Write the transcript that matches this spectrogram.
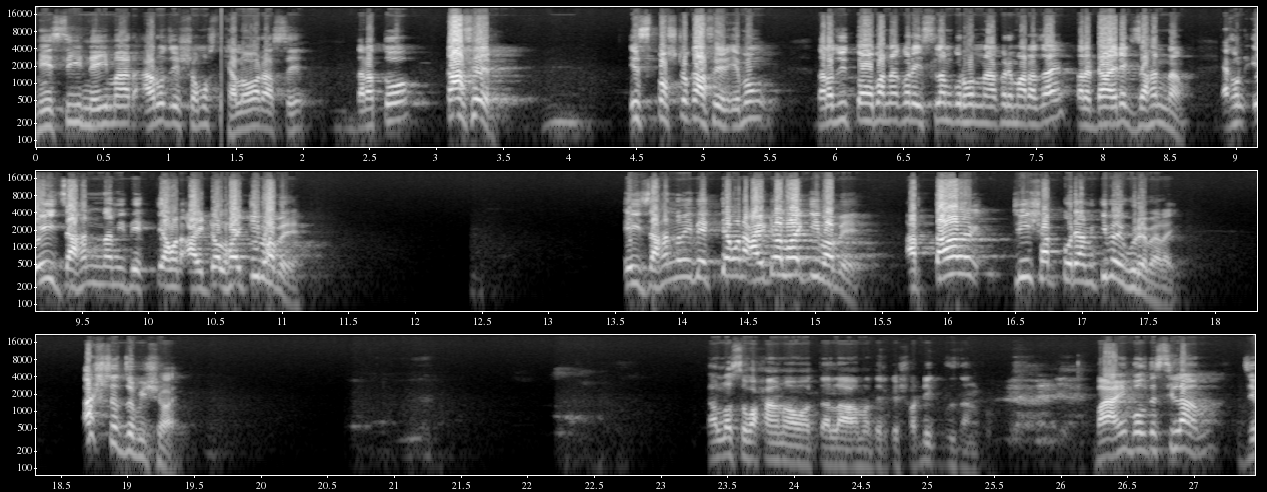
মেসি, নেইমার, আরও যে সমস্ত খেলোয়াড় আছে, তারা তো কাফের। স্পষ্ট কাফের এবং তারা যদি তবা না করে, ইসলাম গ্রহণ না করে মারা যায়, তারা ডাইরেক্ট জাহান্নাম। এখন এই জাহান্নামী ব্যক্তি আমার আইডল হয় কীভাবে? এই জাহান্নামী ব্যক্তি আমার আইডল হয় কীভাবে? আর তার টি শার্ট পরে আমি কীভাবে ঘুরে বেড়াই? আশ্চর্য বিষয়। আল্লাহ আমাদেরকে সঠিক বুঝদান করুন। ভাই, আমি বলতেছিলাম যে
